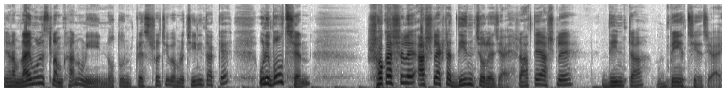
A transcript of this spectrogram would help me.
জনাব নাইমুল ইসলাম খান উনি নতুন প্রেস সচিব, আমরা চিনি তাকে। উনি বলছেন সকালে আসলে একটা দিন চলে যায়, রাতে আসলে দিনটা বেঁচে যায়।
